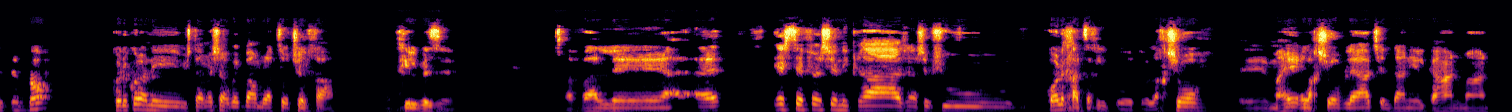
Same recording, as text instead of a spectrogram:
יותר טוב? קודם כל אני משתמש הרבה בהמלצות שלך, נתחיל בזה. אבל uh, uh, יש ספר שנקרא, שאני חושב שהוא, כל אחד צריך לקרוא אותו, לחשוב uh, מהר, לחשוב לאט של דניאל כהנמן,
